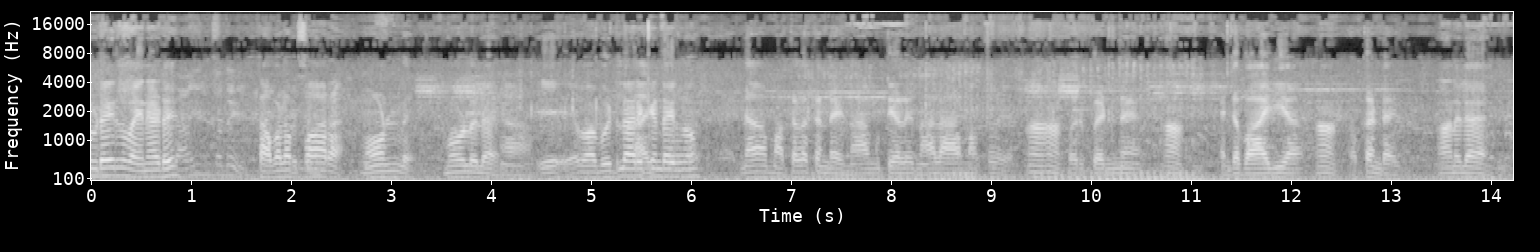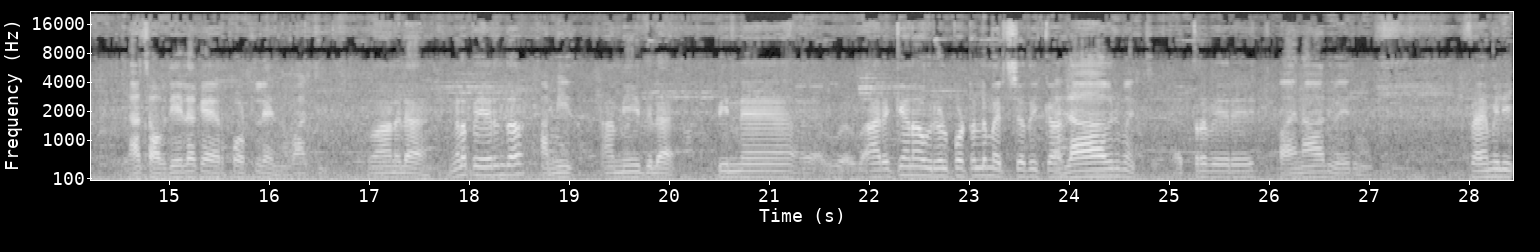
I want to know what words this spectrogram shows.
എവിടെയായിരുന്നു വയനാട്? തവളപ്പാറ മോളിൽ. മോളിലല്ലേ? വീട്ടിലാരൊക്കെ ഉണ്ടായിരുന്നു? മക്കളൊക്കെ ഉണ്ടായിരുന്നു. ആൺകുട്ടികൾ നാല് ആൺമക്കൾ. ഒരു പെണ്ണ് എന്റെ ഭാര്യ ഒക്കെ ഉണ്ടായിരുന്നു. ആണല്ലേ? ഞാൻ സൗദിയിലൊക്കെ എയർപോർട്ടിലായിരുന്നു ബാക്കി. ആണല്ലേ? നിങ്ങളെ പേരെന്താ? അമീദ് അമീദ് അല്ലേ പിന്നെ ആരൊക്കെയാണ് ഉരുൾപൊട്ടലിൽ മരിച്ചത് എല്ലാവരും മരിച്ചു. എത്ര പേര്? പതിനാല് പേര് മരിച്ചു. ഫാമിലി?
